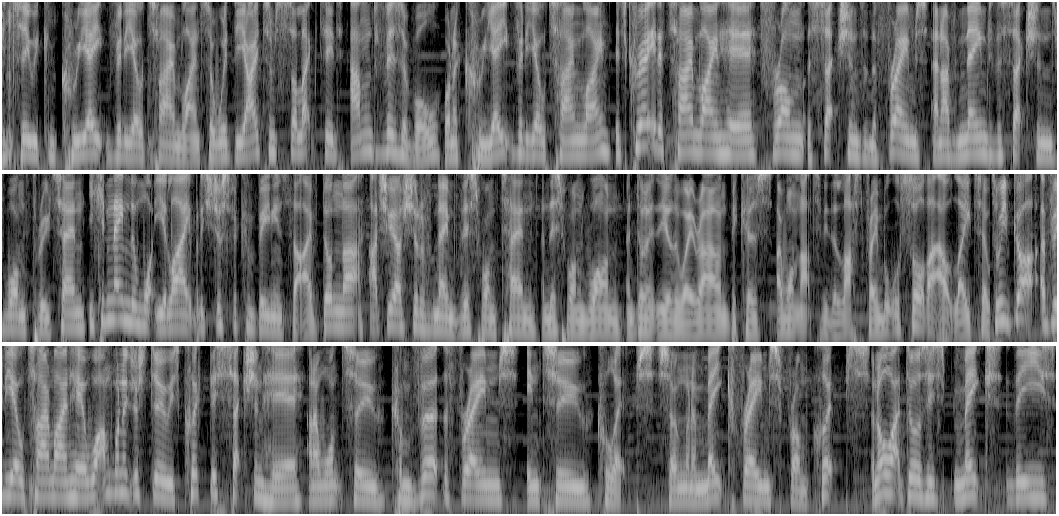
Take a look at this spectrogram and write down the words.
can see we can create video timeline. So with the items selected and visible, want to create video timeline. It's created a timeline here from the sections and the frames, and I've named the sections 1 through 10. You can name them what you like, but it's just for convenience that I've done that. Actually, I should have named this one 10 and this one 1 and done it the other way around because I want that to be the last frame, but we'll sort that out later. So we've got a video timeline here. What I'm going to just do is click this section here, and I want to convert the frames into clips. So I'm going to make frames from clips, and all that does is makes these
